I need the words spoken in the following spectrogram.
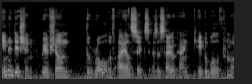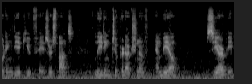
In addition, we have shown the role of IL-6 as a cytokine capable of promoting the acute phase response, leading to production of MBL, CRP,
